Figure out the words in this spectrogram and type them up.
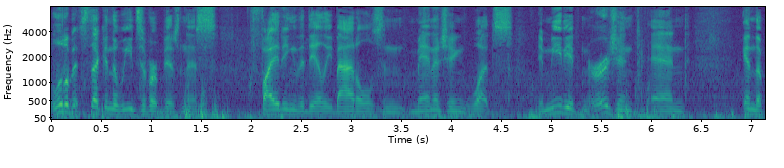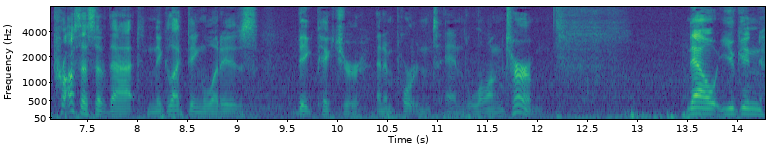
a little bit stuck in the weeds of our business, fighting the daily battles and managing what's immediate and urgent, and in the process of that, neglecting what is big picture and important and long term. Now, you can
